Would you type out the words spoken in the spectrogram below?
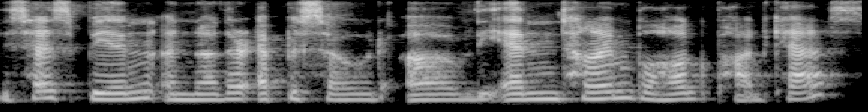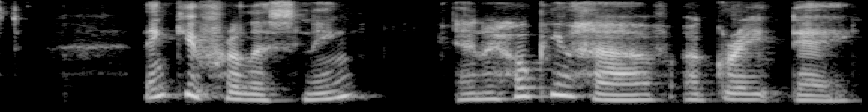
This has been another episode of the End Time Blog podcast. Thank you for listening, and I hope you have a great day.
